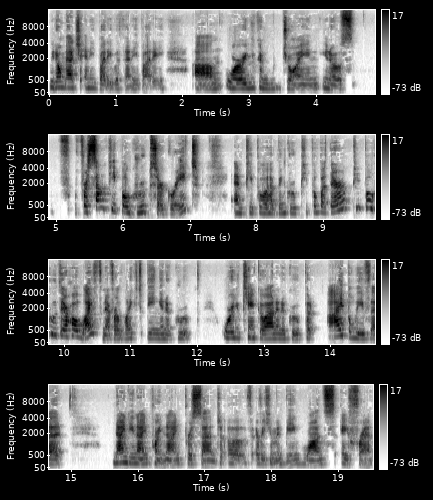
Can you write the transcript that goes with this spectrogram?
we don't match anybody with anybody. Um, or you can join you know for some people groups are great and people have been group people but there are people who their whole life never liked being in a group or you can't go out in a group. But i believe that 99.9% of every human being wants a friend,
